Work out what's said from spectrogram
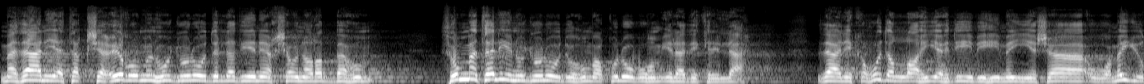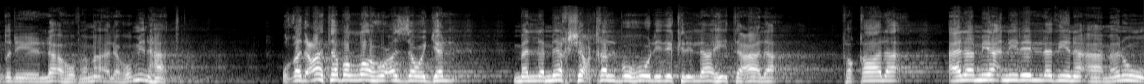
مثانية تقشعر منه جلود الذين يخشون ربهم ثم تلين جلودهم وقلوبهم إلى ذكر الله. ذلك هدى الله يهدي به من يشاء ومن يضلل الله فما له من هاد. وقد عاتب الله عز وجل من لم يخشع قلبه لذكر الله تعالى. فقال ألم يأن للذين آمنوا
